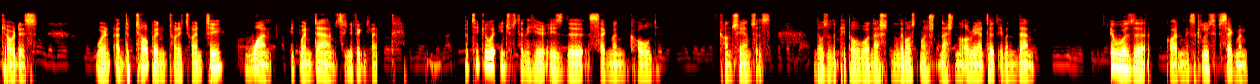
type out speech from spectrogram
cowardice were at the top in 2021. It went down significantly particularly interesting here is the segment called conscientious. Those are the people who were national, the most, most national oriented even then. It was a quite an exclusive segment.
